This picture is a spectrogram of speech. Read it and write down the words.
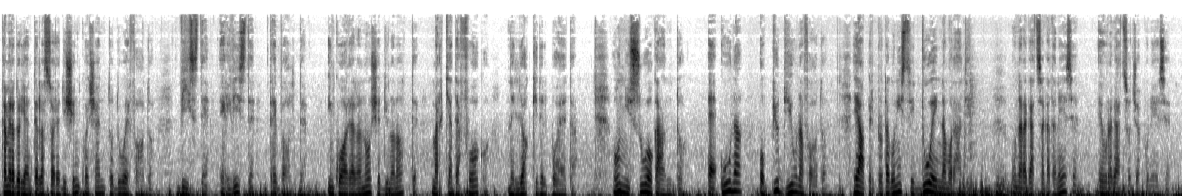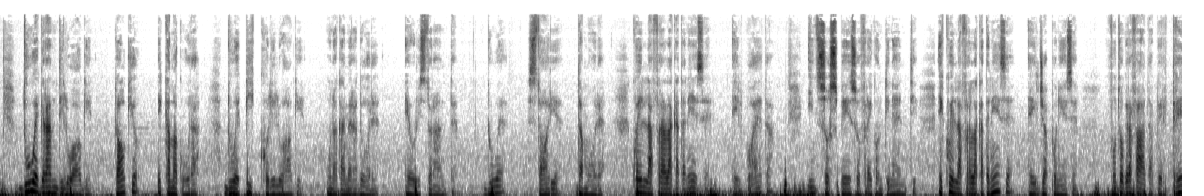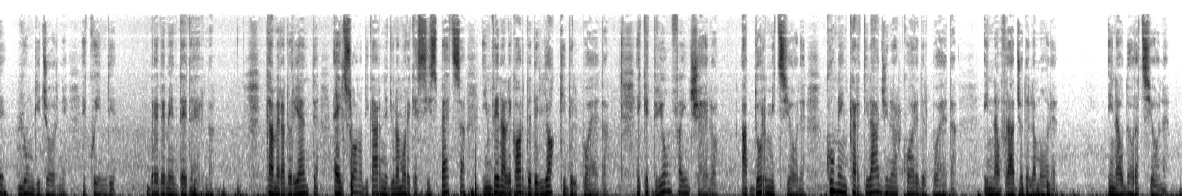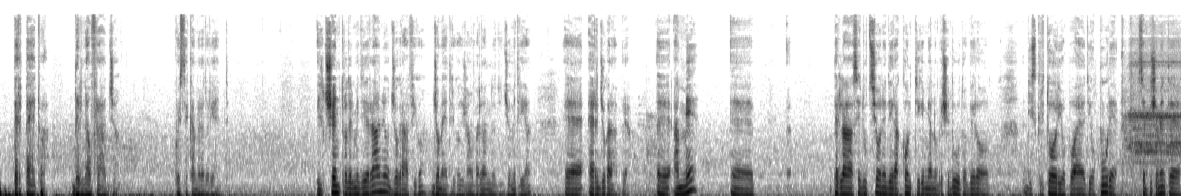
Camera d'Oriente è la storia di 502 foto, viste e riviste tre volte, in cuore alla noce di una notte, marchiate a fuoco negli occhi del poeta. Ogni suo canto è una o più di una foto e ha per protagonisti due innamorati, una ragazza catanese e un ragazzo giapponese, due grandi luoghi, Tokyo e Kamakura, due piccoli luoghi, una camera d'ore e un ristorante, due storie d'amore, quella fra la catanese e il poeta, in sospeso fra i continenti, e quella fra la catanese e il giapponese, fotografata per tre lunghi giorni e quindi brevemente eterna. Camera d'Oriente è il suono di carne di un amore che si spezza in vena alle corde degli occhi del poeta e che trionfa in cielo a dormizione come in cartilagine al cuore del poeta, in naufragio dell'amore, in adorazione perpetua del naufragio. Questa è Camera d'Oriente il centro del Mediterraneo geografico, geometrico, diciamo, parlando di geometria, eh, è Reggio Calabria. Eh, a me, eh, per la seduzione dei racconti che mi hanno preceduto, ovvero di scrittori o poeti, oppure semplicemente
